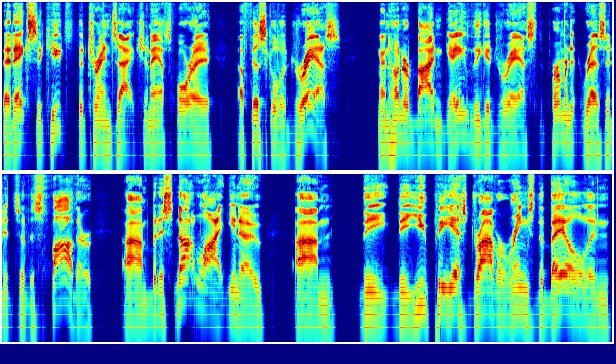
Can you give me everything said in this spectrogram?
that executes the transaction asks for a, a fiscal address and Hunter Biden gave the address, the permanent residence of his father. Um, but it's not like you know um, the the UPS driver rings the bell and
